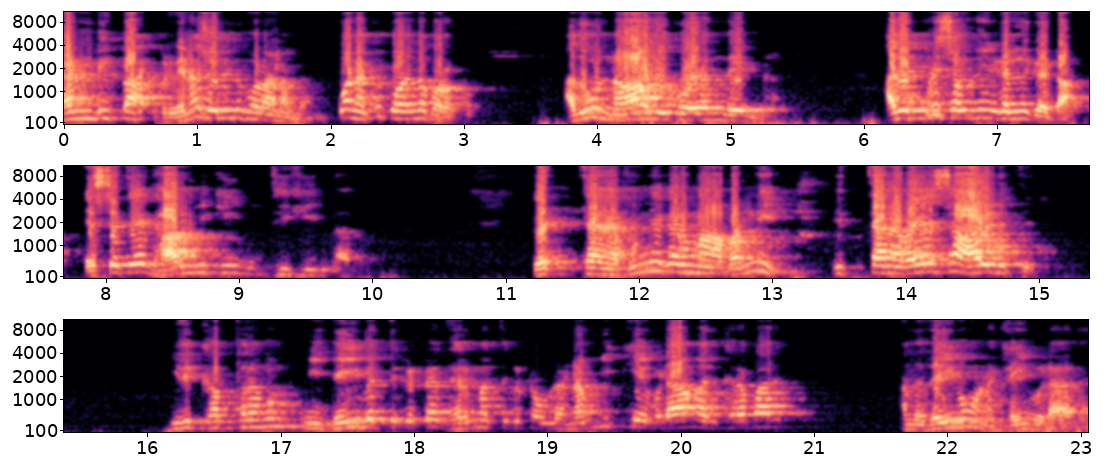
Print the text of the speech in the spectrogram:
கண்டிப்பாக இப்படி வேணா சொல்லிட்டு போலாம் நம்ம. உனக்கு குழந்தை பிறக்கும். அதுவும் நாலு குழந்தைன்னா. அது எப்படி சொல்றீர்கள்னு கேட்டான். எஸ்டே தார்மிகி புத்திகின்னாரு எத்தனை புண்ணிய கர்மா பண்ணி இத்தனை வயசு ஆயிடுத்து. இதுக்கப்புறமும் நீ தெய்வத்துக்கிட்ட தர்மத்துக்கிட்ட உள்ள நம்பிக்கையை விடாம இருக்கிற பாரு. அந்த தெய்வம் உன்னை கைவிடாது.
